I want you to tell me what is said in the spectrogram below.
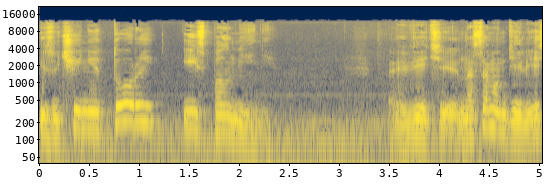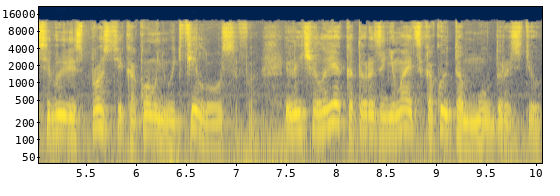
изучение Торы и исполнение. Ведь на самом деле, если вы спросите какого-нибудь философа или человека, который занимается какой-то мудростью,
